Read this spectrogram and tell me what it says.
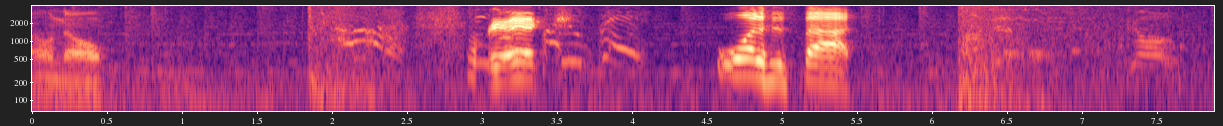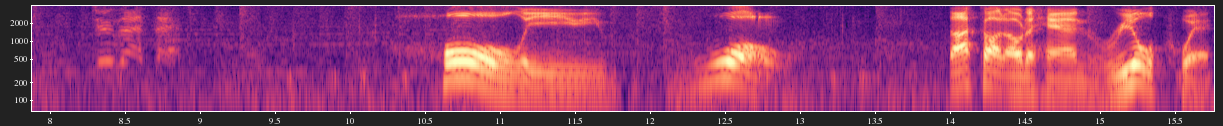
Oh no. Frick! What is that? Holy. Whoa. That got out of hand real quick.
